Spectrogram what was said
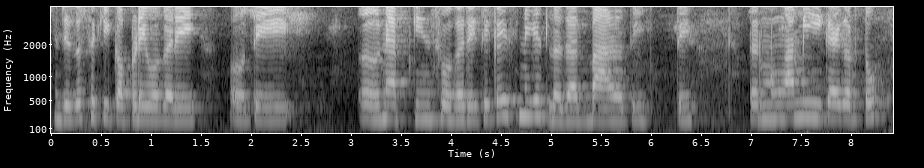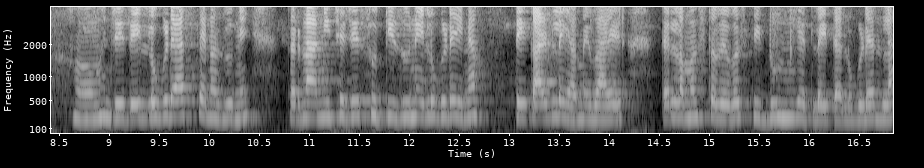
म्हणजे जसं की कपडे वगैरे ते नॅपकिन्स वगैरे ते काहीच नाही घेतलं जात बाळ ते ते. तर मग आम्ही काय करतो म्हणजे ते लुगडे असते ना जुने तर नानीचे जे सुती जुने लुगडे आहे ना ते काढले आम्ही बाहेर. त्याला मस्त व्यवस्थित धुवून घेतलंय त्या लुगड्यांना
